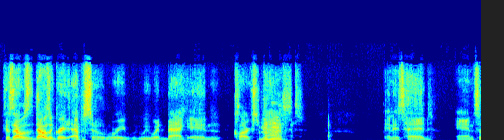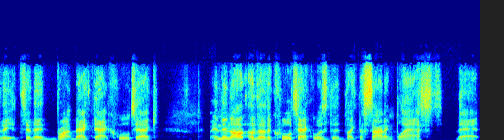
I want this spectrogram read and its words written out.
because that was that was a great episode where we, we went back in Clark's Mhm. past in his head, and so they so they brought back that cool tech, and then the other cool tech was the like the sonic blast that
